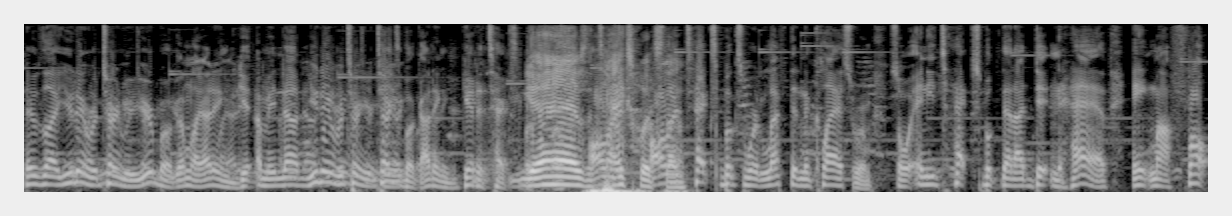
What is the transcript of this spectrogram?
It was like you didn't return your yearbook. I'm like, I didn't get. I mean, now you didn't return your textbook. I didn't get a textbook. Yeah, it was the all our- all our stuff. textbooks were left in the classroom. So any textbook that I didn't have ain't my fault.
